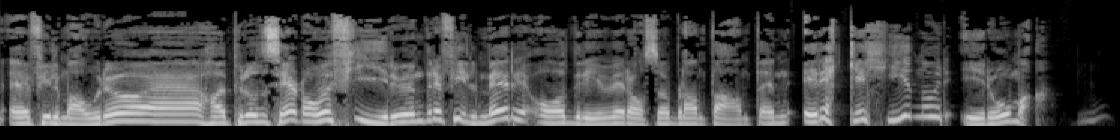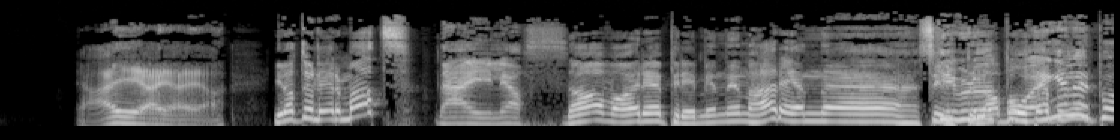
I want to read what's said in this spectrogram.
Eh, Filmauro eh, har produsert over 400 filmer, og driver også annet en rekke kinoer i Roma. Ja, ja, ja, ja. Gratulerer, Mats! Deilig, ass. Da var premien din her en uh, Skriver du et poeng, eller, på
